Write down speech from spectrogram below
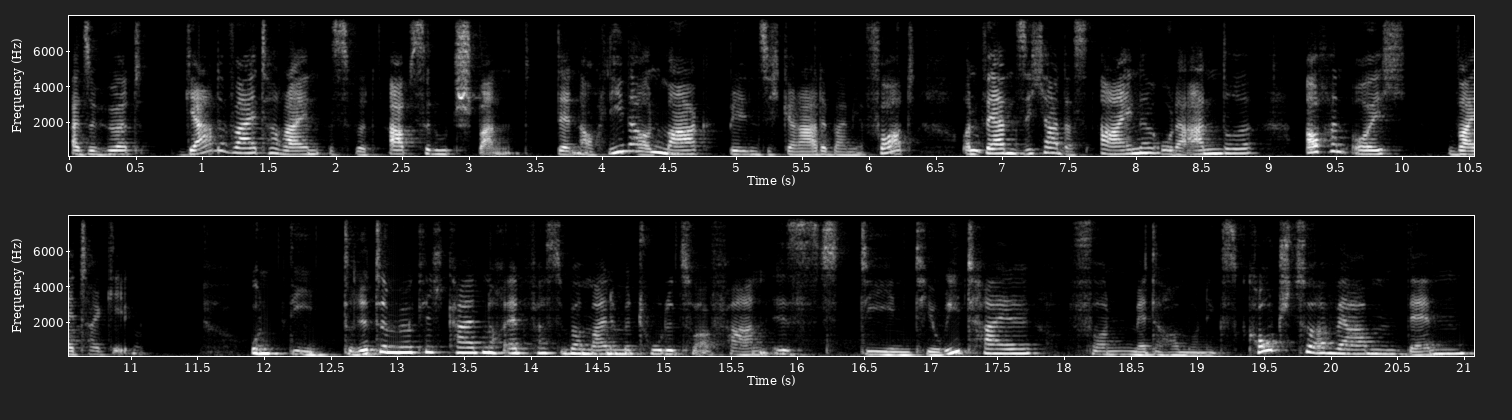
Also hört gerne weiter rein, es wird absolut spannend. Denn auch Lina und Marc bilden sich gerade bei mir fort und werden sicher das eine oder andere auch an euch weitergeben. Und die dritte Möglichkeit, noch etwas über meine Methode zu erfahren, ist den Theorieteil von MetaHarmonics Coach zu erwerben, denn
